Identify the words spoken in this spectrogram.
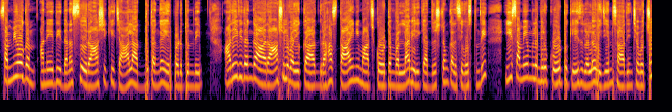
సంయోగం అనేది ధనస్సు రాశికి చాలా అద్భుతంగా ఏర్పడుతుంది. అదేవిధంగా రాశుల వారి యొక్క గ్రహ స్థాయిని మార్చుకోవటం వల్ల వీరికి అదృష్టం కలిసి వస్తుంది. ఈ సమయంలో మీరు కోర్టు కేసులలో విజయం సాధించవచ్చు.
